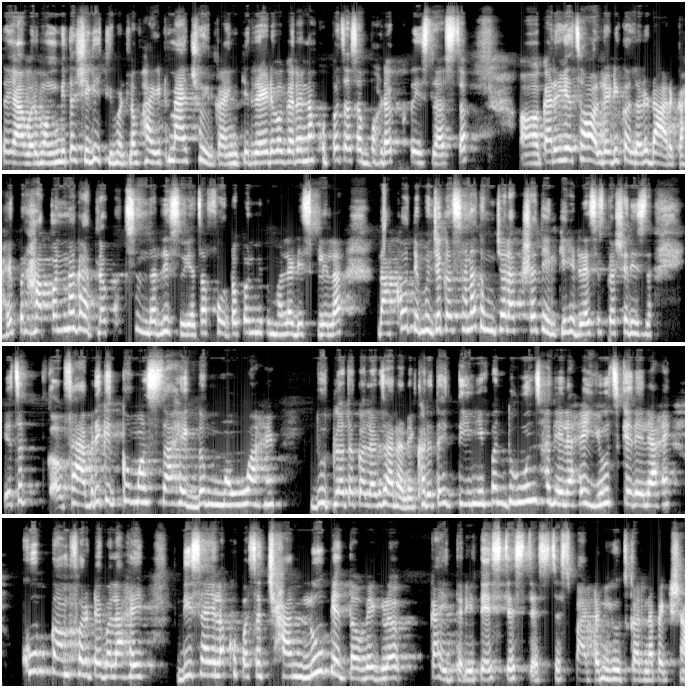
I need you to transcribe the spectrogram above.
तर यावर मग मी तशी घेतली. म्हटलं व्हाईट मॅच होईल. कारण की रेड वगैरे ना खूपच असं भडक दिसलं असतं. कारण याचा ऑलरेडी कलर डार्क आहे. पण हा पण ना घातला. खूप सुंदर दिसतो. याचा फोटो पण मी तुम्हाला डिस्प्लेला दाखवते. म्हणजे कसं ना तुमच्या लक्षात येईल की हे ड्रेसेस कसे दिसतात. याचं फॅब्रिक इतकं मस्त आहे. एकदम मऊ आहे. धुतलं तर कलर जाणार नाही. खरं तर हे तिन्ही पण धुवून झालेले आहे. यूज केलेले आहे. खूप कम्फर्टेबल आहे. दिसायला खूप असं छान लुक येतं. वेगळं काहीतरी. तेच तेच तेच तेच पॅटर्न यूज करण्यापेक्षा.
